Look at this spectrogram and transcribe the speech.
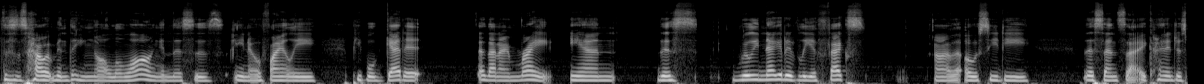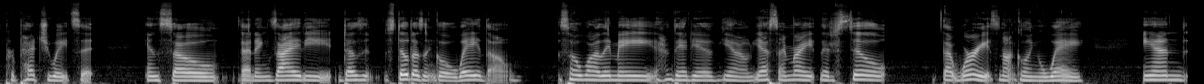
this is how I've been thinking all along. And this is, you know, finally people get it and that I'm right. And this really negatively affects uh, the OCD in the sense that it kind of just perpetuates it. And so that anxiety doesn't still doesn't go away though. So while they may have the idea of, you know, yes, I'm right, there's still that worry it's not going away. And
